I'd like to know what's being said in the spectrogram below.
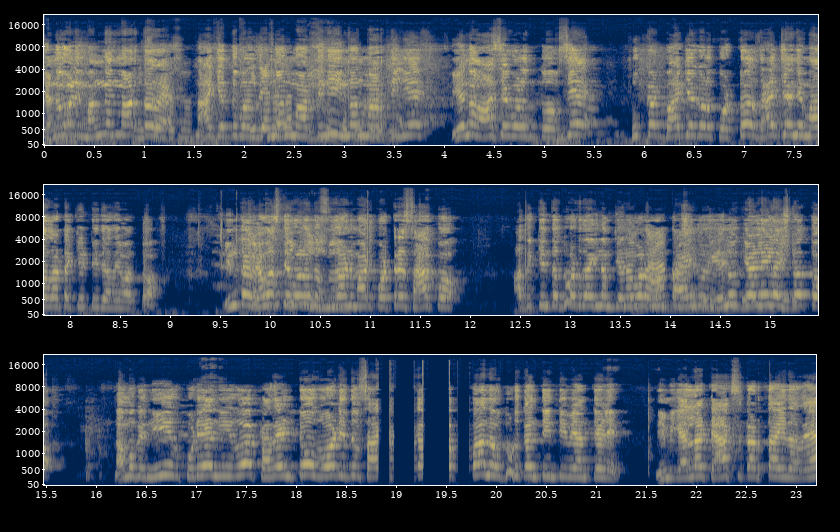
ಜನಗಳಿಗೆ ಮಂಗನ್ ಮಾಡ್ತಾರೆ. ನಾ ಗೆದ್ದು ಬಂದು ಇನ್ನೊಂದ್ ಮಾಡ್ತೀನಿ ಇನ್ನೊಂದ್ ಮಾಡ್ತೀನಿ. ಏನೋ ಆಸೆಗಳನ್ನ ತೋರಿಸಿ ಪುಕ್ಕಟ್ ಭಾಗ್ಯಗಳು ಕೊಟ್ಟು ರಾಜ್ಯನೇ ಮಾರಾಟಕ್ಕೆ ಇಟ್ಟಿದ್ದಾರೆ ಇವತ್ತು. ಇಂಥ ವ್ಯವಸ್ಥೆಗಳನ್ನು ಸುಧಾರಣೆ ಮಾಡಿಕೊಟ್ರೆ ಸಾಕು. ಅದಕ್ಕಿಂತ ದೊಡ್ಡದಾಗಿ ನಮ್ ಜನಗಳು ನಮ್ಮ ತಾಯಿಂದ್ರು ಏನೂ ಕೇಳಲಿಲ್ಲ ಇಷ್ಟೊತ್ತು. ನಮಗೆ ನೀರು ಕುಡಿಯೋ ನೀರು ಕರೆಂಟು ರೋಡ್ ಇದ್ರು ಸಾಕಪ್ಪ ನಾವು ದುಡ್ಕೊಂಡ್ ತಿಂತೀವಿ ಅಂತೇಳಿ. ನಿಮಗೆಲ್ಲ ಟ್ಯಾಕ್ಸ್ ಕಟ್ತಾ ಇದಾರೆ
